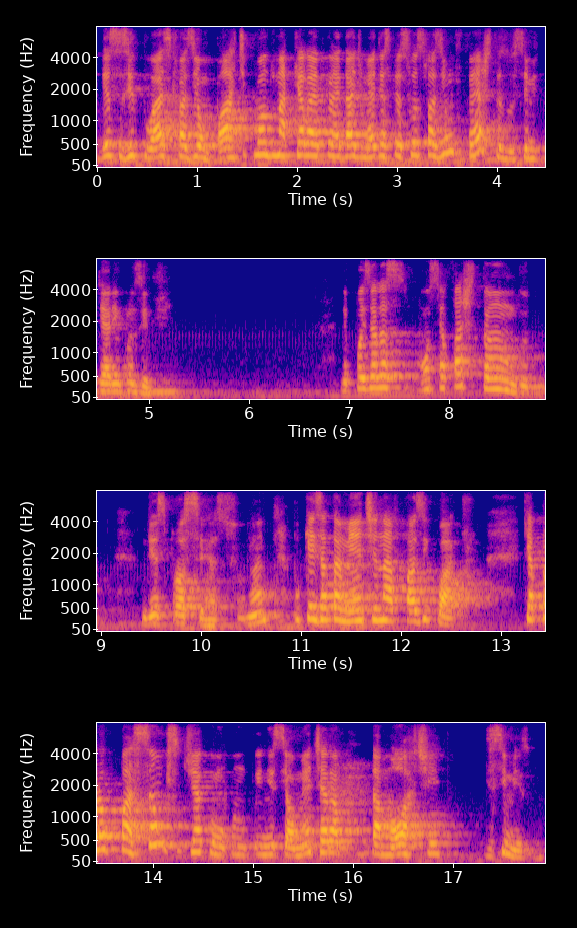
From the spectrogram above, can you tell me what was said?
desses rituais que faziam parte, quando naquela época, na Idade Média, as pessoas faziam festas no cemitério, inclusive. Depois elas vão se afastando desse processo, né? porque exatamente na fase 4, que a preocupação que se tinha com, com, inicialmente era da morte de si mesmo.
